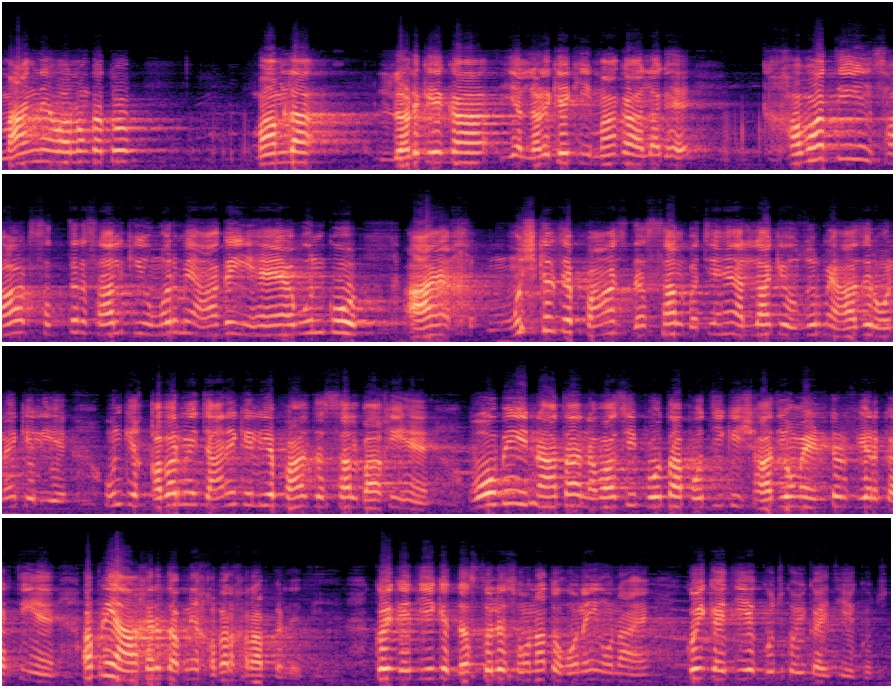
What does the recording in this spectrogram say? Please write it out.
مانگنے والوں کا تو معاملہ لڑکے کا یا لڑکے کی ماں کا الگ ہے۔ خواتین ساٹھ، ستر سال کی عمر میں آ گئی ہیں، اب ان کو مشکل سے پانچ، دس سال بچے ہیں اللہ کے حضور میں حاضر ہونے کے لیے، ان کی قبر میں جانے کے لیے پانچ، دس سال باقی ہیں۔ وہ بھی ناتا نواسی پوتا پوتی کی شادیوں میں انٹرفیئر کرتی ہیں، اپنی آخرت اپنی خبر خراب کر دیتی ہیں۔ کوئی کہتی ہے کہ دس تولے سونا تو ہونا ہی ہونا ہے، کوئی کہتی ہے کچھ، کوئی کہتی ہے کچھ۔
